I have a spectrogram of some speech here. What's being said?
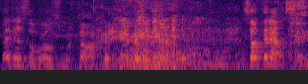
That is the world's worst dog right there. Something else.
